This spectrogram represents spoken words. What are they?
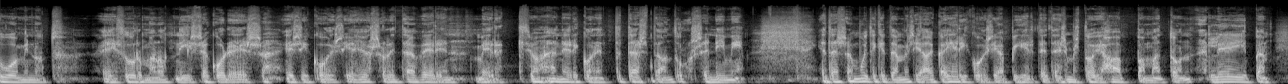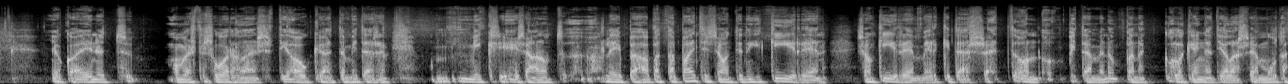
tuominut, ei surmanut niissä kodeissa esikoisia, joissa oli tämä veren merkki. Se on hän erikoinen, että tästä on tullut se nimi. Ja tässä on muitakin tämmöisiä aika erikoisia piirteitä. Esimerkiksi toi happamaton leipä, joka ei nyt mun mielestä suoranaisesti aukea, että mitä se, miksi ei saanut leipää hapattaa. Paitsi se on tietenkin kiireen, se on kiireen merkki tässä, että on, pitää mennä, panna, olla kengät jalassa ja muuta.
